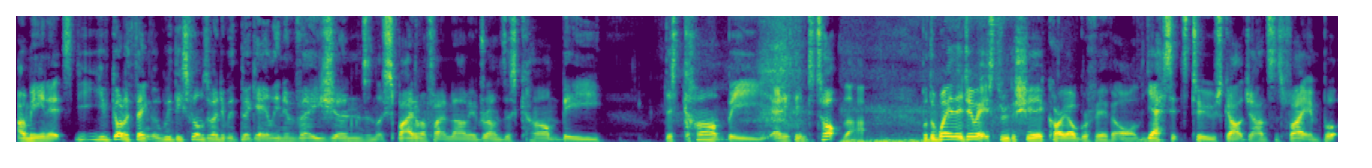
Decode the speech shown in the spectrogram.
I mean, it's you've got to think with these films have ended with big alien invasions and like Spider Man fighting an army of drones. This can't be, this can't be anything to top that. But the way they do it is through the sheer choreography of it all. Yes, it's two Scarlett Johansson's fighting, but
